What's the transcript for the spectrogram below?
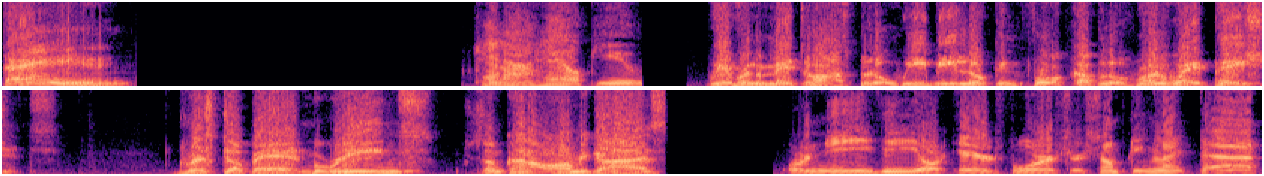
Dang. Can I help you? We're from the mental hospital. We be looking for a couple of runaway patients. Dressed up as Marines, some kind of army guys. Or Navy or Air Force or something like that.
